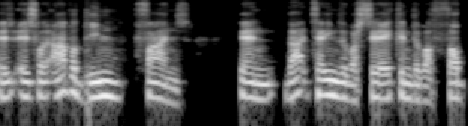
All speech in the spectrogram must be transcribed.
It's, it's like Aberdeen fans and that time they were second, they were third.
